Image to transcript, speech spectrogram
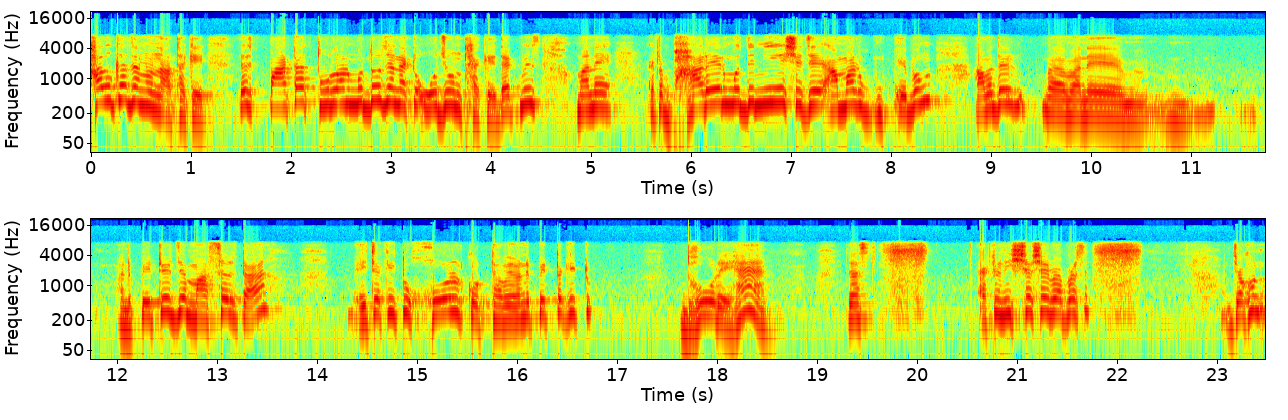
হালকা যেন না থাকে। পাটা তোলার মধ্যেও যেন একটা ওজন থাকে। দ্যাট মিন্স মানে একটা ভাড়ের মধ্যে নিয়ে এসে যে আমার এবং আমাদের মানে মানে পেটের যে মাসেলটা এটাকে একটু হোল্ড করতে হবে। মানে পেটটাকে একটু ধরে হ্যাঁ? জাস্ট একটা নিঃশ্বাসের ব্যাপার আছে। যখন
